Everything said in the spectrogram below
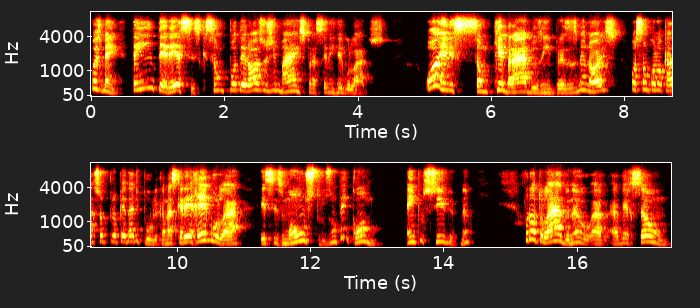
Pois bem, tem interesses que são poderosos demais para serem regulados. Ou eles são quebrados em empresas menores, ou são colocados sob propriedade pública. Mas querer regular esses monstros não tem como. É impossível. Né? Por outro lado, né, a, a versão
